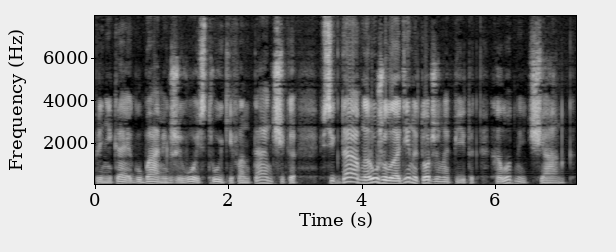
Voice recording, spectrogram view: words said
приникая губами к живой струйке фонтанчика, всегда обнаруживал один и тот же напиток — холодный чанг,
